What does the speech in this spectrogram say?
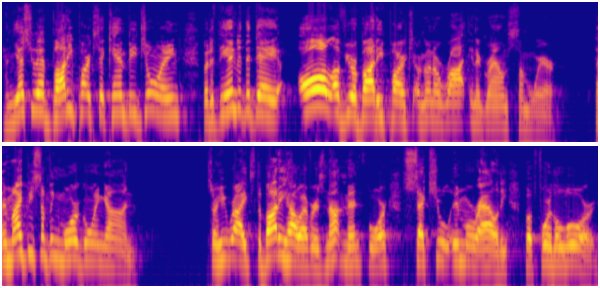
And yes, you have body parts that can be joined, but at the end of the day, all of your body parts are going to rot in the ground somewhere. There might be something more going on. So he writes The body, however, is not meant for sexual immorality, but for the Lord,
